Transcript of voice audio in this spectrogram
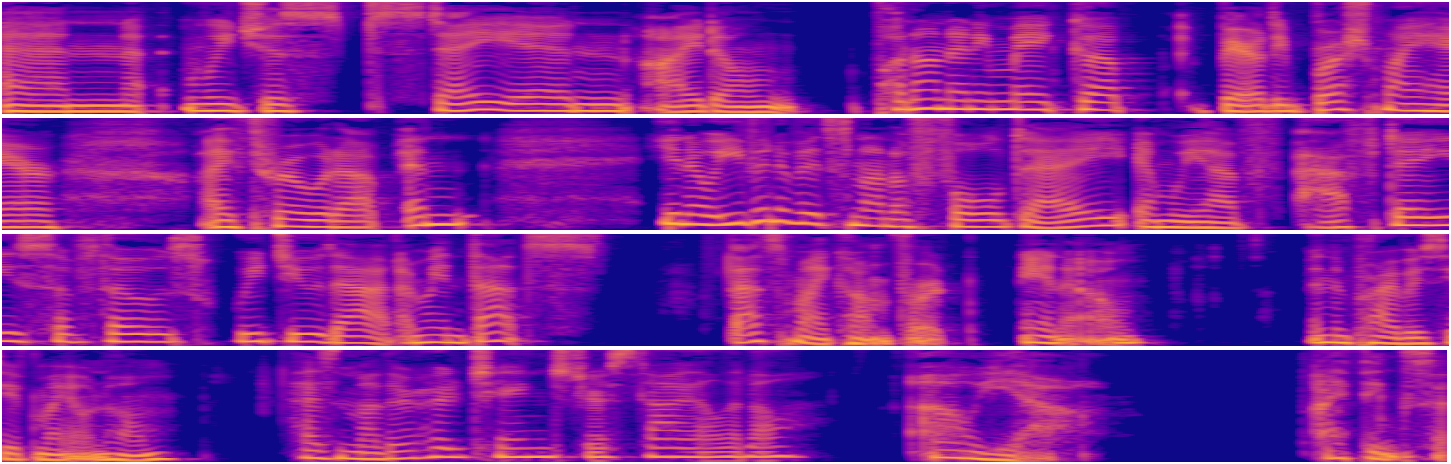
And we just stay in. I don't put on any makeup, barely brush my hair. I throw it up. And, you know, even if it's not a full day and we have half days of those, we do that. I mean, that's, that's my comfort, you know, in the privacy of my own home. Has motherhood changed your style at all? Oh, yeah. I think so.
